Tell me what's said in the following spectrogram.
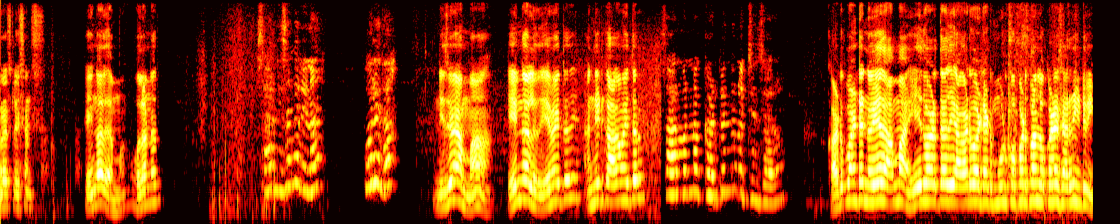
కంగ్రాచులేషన్స్ ఏం కాలేదమ్మా? వాళ్ళన్నారు సార్ నిజంగానేనా? పోలేదా? నిజమే అమ్మా. ఏం కాలేదు ఏమవుతుంది అన్నిటికీ ఆగమవుతారు సార్ మరి నాకు కడుపెందుకు వచ్చింది సారు? కడుపు అంటే నువ్వేదా అమ్మ? ఏది పడుతుంది? ఆగడు పడ్డట్టు మూడు కొప్పటి పనులు ఒక్కడే సరే ఇంటివి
